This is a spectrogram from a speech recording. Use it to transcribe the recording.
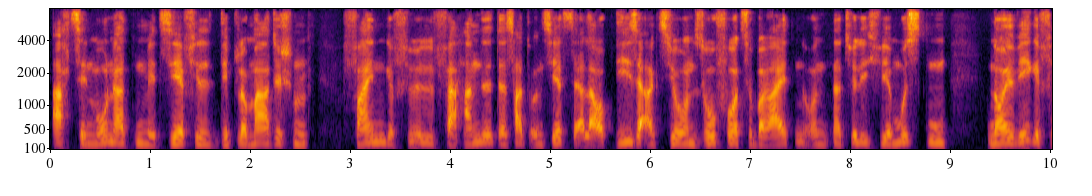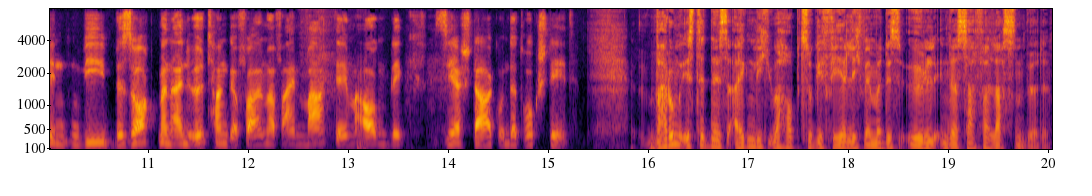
18 Monaten mit sehr viel diplomatischem Feingefühl verhandelt. Das hat uns jetzt erlaubt, diese Aktion so vorzubereiten. Und natürlich, wir mussten neue Wege finden. Wie besorgt man einen Öltanker, vor allem auf einem Markt, der im Augenblick sehr stark unter Druck steht? Warum ist denn es eigentlich überhaupt so gefährlich, wenn man das Öl in der Safa lassen würde?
